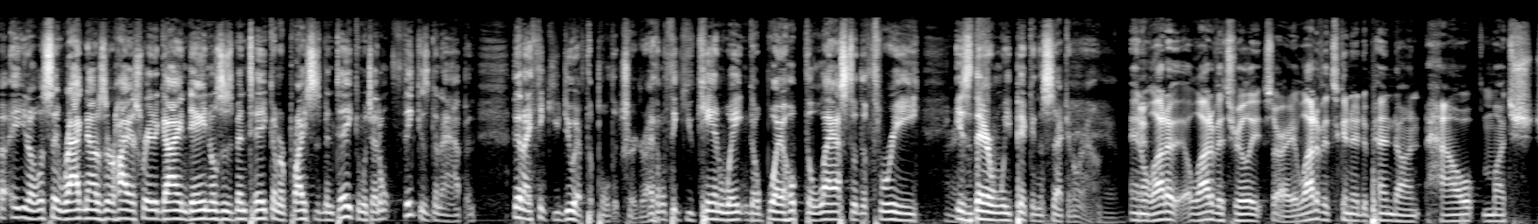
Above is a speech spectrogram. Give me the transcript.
uh, you know, let's say Ragnow's their highest rated guy and Daniels has been taken or Price has been taken, which I don't think is going to happen, then I think you do have to pull the trigger. I don't think you can wait and go, boy, I hope the last of the three is there when we pick in the second round. And a lot of a lot of it's really sorry. A lot of it's going to depend on how much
